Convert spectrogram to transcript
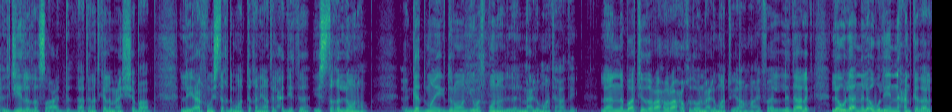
الجيل اللي صاعد بالذات أنا أتكلم عن الشباب اللي يعرفون يستخدمون التقنيات الحديثة يستغلونهم. قد ما يقدرون يوثقون المعلومات هذه. لأن باكر إذا راحوا راحوا خذوا المعلومات وياهم هاي. فلذلك لولا أن الأولين نحن كذلك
